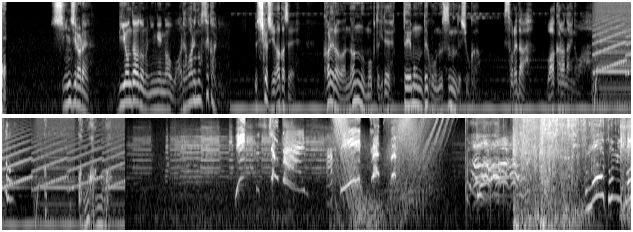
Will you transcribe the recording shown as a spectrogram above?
り。信じられん。ビヨンダードの人間が我々の世界に。しかし博士彼らは何の目的でデーモンデコを盗むんでしょうか？それだ。わからないのは。この反応は？ショータイムハッピークラップスマートミサイ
